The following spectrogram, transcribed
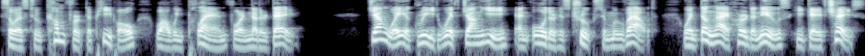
so as to comfort the people while we plan for another day? Jiang Wei agreed with Zhang Yi and ordered his troops to move out. When Deng Ai heard the news, he gave chase.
